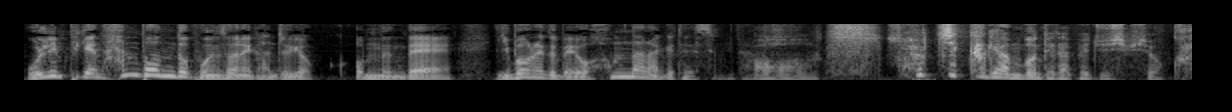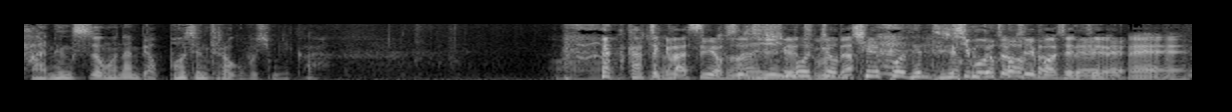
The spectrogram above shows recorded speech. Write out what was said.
올림픽엔 한 번도 본선에 간 적이 없, 없는데 이번에도 매우 험난하게 됐습니다. 어, 솔직하게 한번 대답해 주십시오. 가능성은 한 몇 퍼센트라고 보십니까? 어, 갑자기 말씀이 없어지시는 15.7% 정도. 15.7%. 네. 네.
